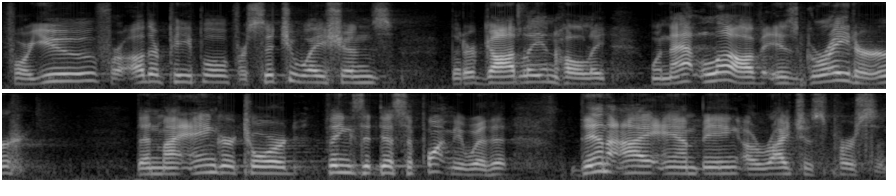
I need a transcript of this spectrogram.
for you, for other people, for situations that are godly and holy, when that love is greater than my anger toward things that disappoint me with it, then I am being a righteous person.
